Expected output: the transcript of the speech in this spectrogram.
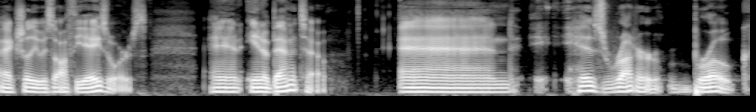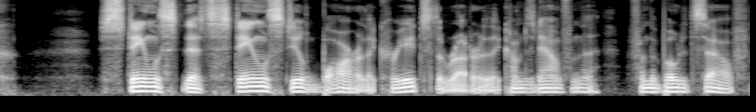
actually he was off the azores and in a beneteau. And his rudder broke stainless that stainless steel bar that creates the rudder that comes down from the from the boat itself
